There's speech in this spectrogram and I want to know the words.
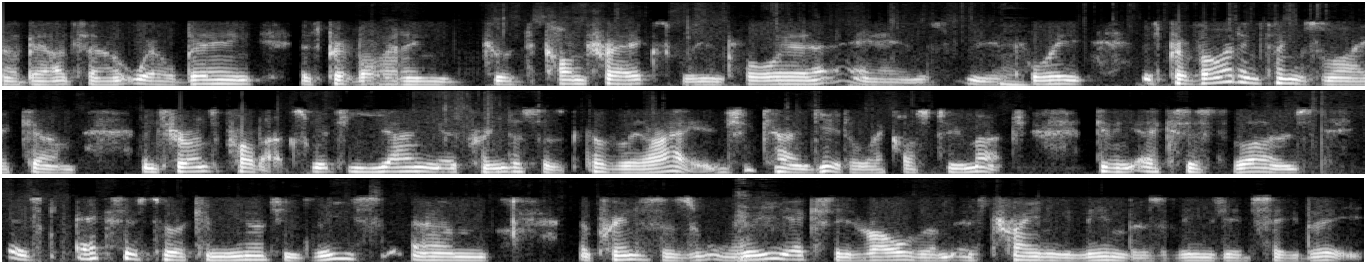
about uh, well-being. It's providing good contracts with the employer and the employee. It's providing things like um, insurance products, which young apprentices, because of their age, can't get or they cost too much. Giving access to those. It's access to a community. These um, apprentices, we actually enrol them as training members of NZCB.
